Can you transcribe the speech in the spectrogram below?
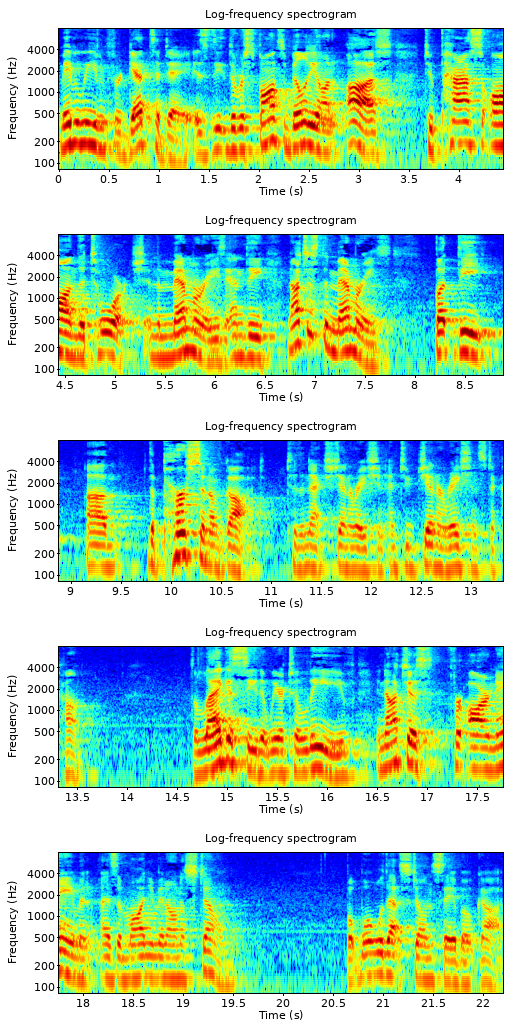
maybe we even forget today is the, the responsibility on us to pass on the torch and the memories and the not just the memories but the um, the person of god to the next generation and to generations to come the legacy that we are to leave and not just for our name and as a monument on a stone but what will that stone say about god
